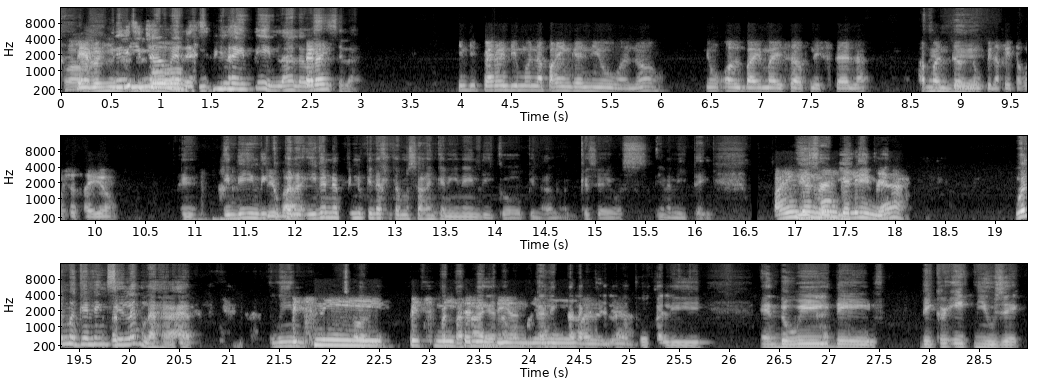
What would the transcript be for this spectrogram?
Wow. Pero hindi and mo SB19, lalabas Pero- sila. hindi pero hindi mo napakinggan yung ano, yung All by Myself ni Stella up until nung pinakita ko siya sa iyo. Eh, hindi, hindi ko Diba? parang, even na pin- pinakita mo sa akin kanina, hindi ko pinanood kasi I was in a meeting. Pakinggan mo, ang galing niya. Well, magaling silang lahat. I mean, Pitch ni, sorry. pitch ni Celine Dion yung talaga ano niya. vocally and the way they they create music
